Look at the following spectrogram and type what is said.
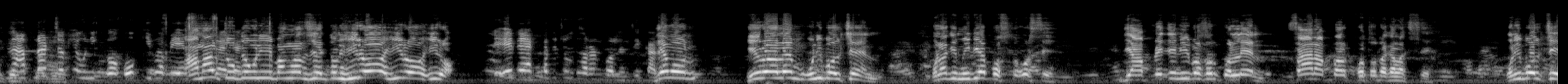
বলতে আপনার চোখে উনি ও- কীভাবে আমার চোখে উনি বাংলাদেশের একজন হিরো হিরো হিরো। এটা একটা দুটো উদাহরণ বলেন যে যেমন হিরো আলম উনি বলছেন ওনাকে মিডিয়া প্রশ্ন করছে যে আপনি যে নির্বাচন করলেন স্যার আপনার কত টাকা লাগছে? উনি বলছে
